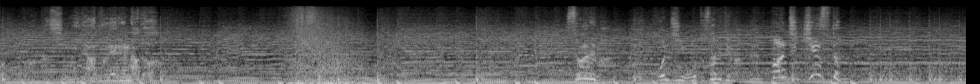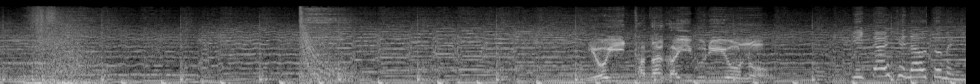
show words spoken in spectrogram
の私が敗れるなどそれでは本陣落とされては万事休すだ。良い戦いぶりよの。痛い手な乙女に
